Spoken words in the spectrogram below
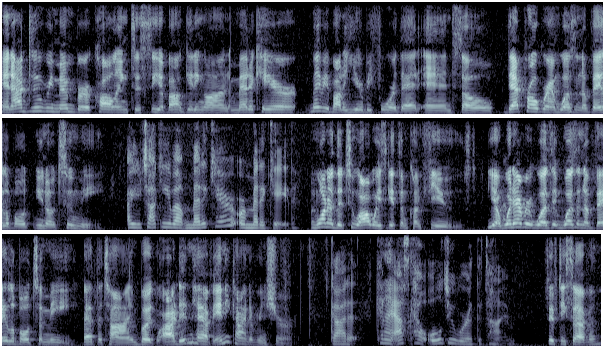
And I do remember calling to see about getting on Medicare maybe about a year before that. And so that program wasn't available, you know, to me. Are you talking about Medicare or Medicaid? One of the two I always get them confused. Yeah, whatever it was, it wasn't available to me at the time, but I didn't have any kind of insurance. Got it. Can I ask how old you were at the time? 57.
